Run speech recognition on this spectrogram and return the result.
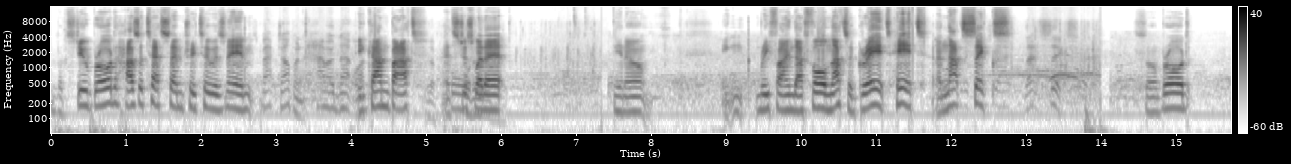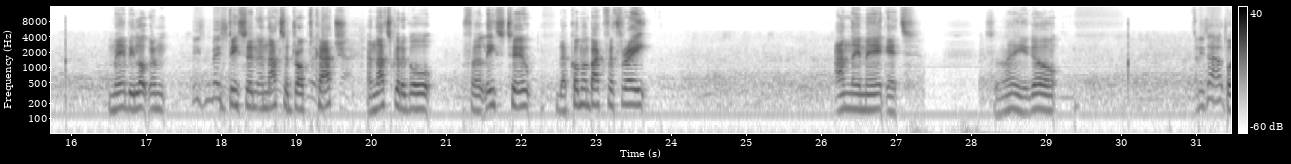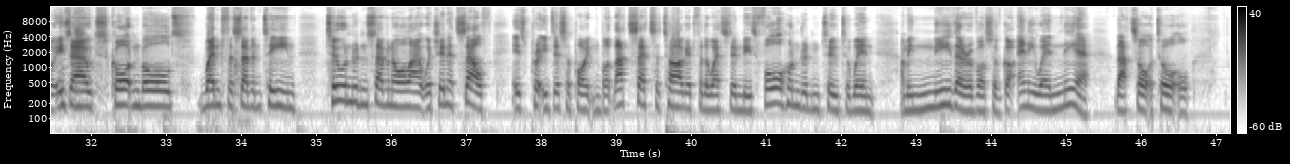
But Stu Broad has a Test entry to his name. Backed up and hammered that one. He can bat. It's just whether, you know, he can refine that form. That's a great hit, and that's six. That's six. So Broad maybe looking. Decent, and that's a dropped catch, and that's going to go for at least two. They're coming back for three, and they make it. So there you go. And he's out. But he's out. Caught and bowled. Went for 17. 207 all out, which in itself is pretty disappointing. But that sets a target for the West Indies 402 to win. I mean, neither of us have got anywhere near that sort of total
